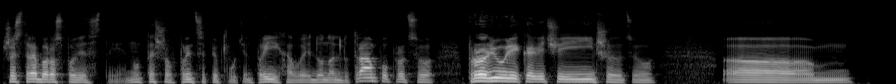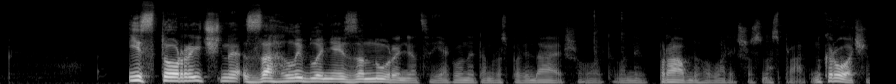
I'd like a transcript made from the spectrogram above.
щось треба розповісти. Ну, те, що в принципі Путін приїхав і Дональду Трампу про цю, про Рюріковича і іншу цю. Ем, історичне заглиблення і занурення. Це як вони там розповідають, що от вони правду говорять, що насправді. Ну, коротше,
